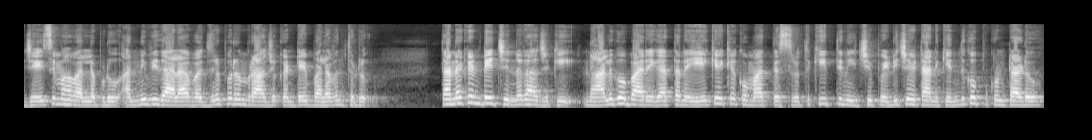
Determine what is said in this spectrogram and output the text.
జయసింహ వల్లప్పుడు అన్ని విధాల వజ్రపురం రాజు కంటే బలవంతుడు. తనకంటే చిన్న రాజుకి నాలుగో భార్యగా తన ఏకైక కుమార్తె శృతికీర్తిని ఇచ్చి పెళ్ళి చేయటానికి ఎందుకు ఒప్పుకుంటాడు?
